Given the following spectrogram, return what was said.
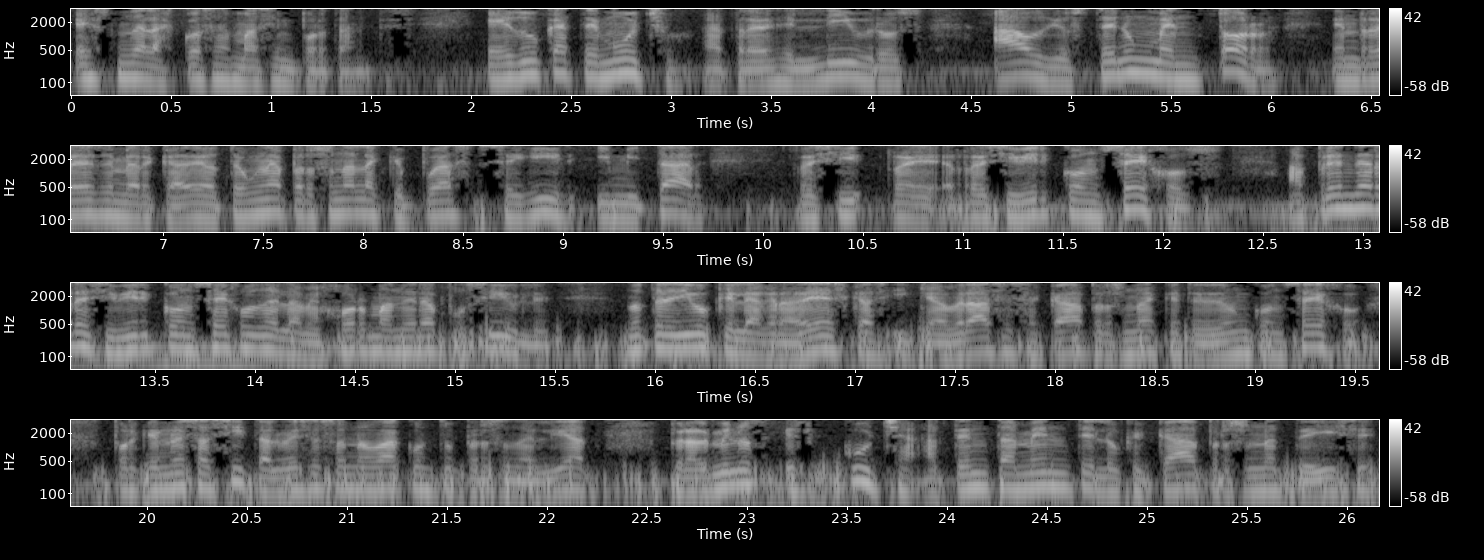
es una de las cosas más importantes. Edúcate mucho a través de libros, audios, ten un mentor en redes de mercadeo, ten una persona a la que puedas seguir, imitar, recibir consejos. Aprende a recibir consejos de la mejor manera posible. No te digo que le agradezcas y que abraces a cada persona que te dé un consejo, porque no es así, tal vez eso no va con tu personalidad, pero al menos escucha atentamente lo que cada persona te dice,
